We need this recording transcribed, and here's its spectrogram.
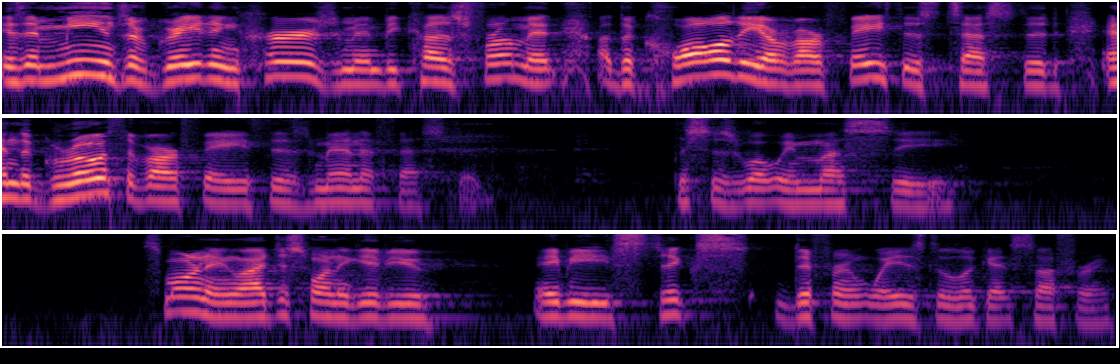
is a means of great encouragement because from it, uh, the quality of our faith is tested and the growth of our faith is manifested. This is what we must see. This morning, I just want to give you maybe six different ways to look at suffering.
